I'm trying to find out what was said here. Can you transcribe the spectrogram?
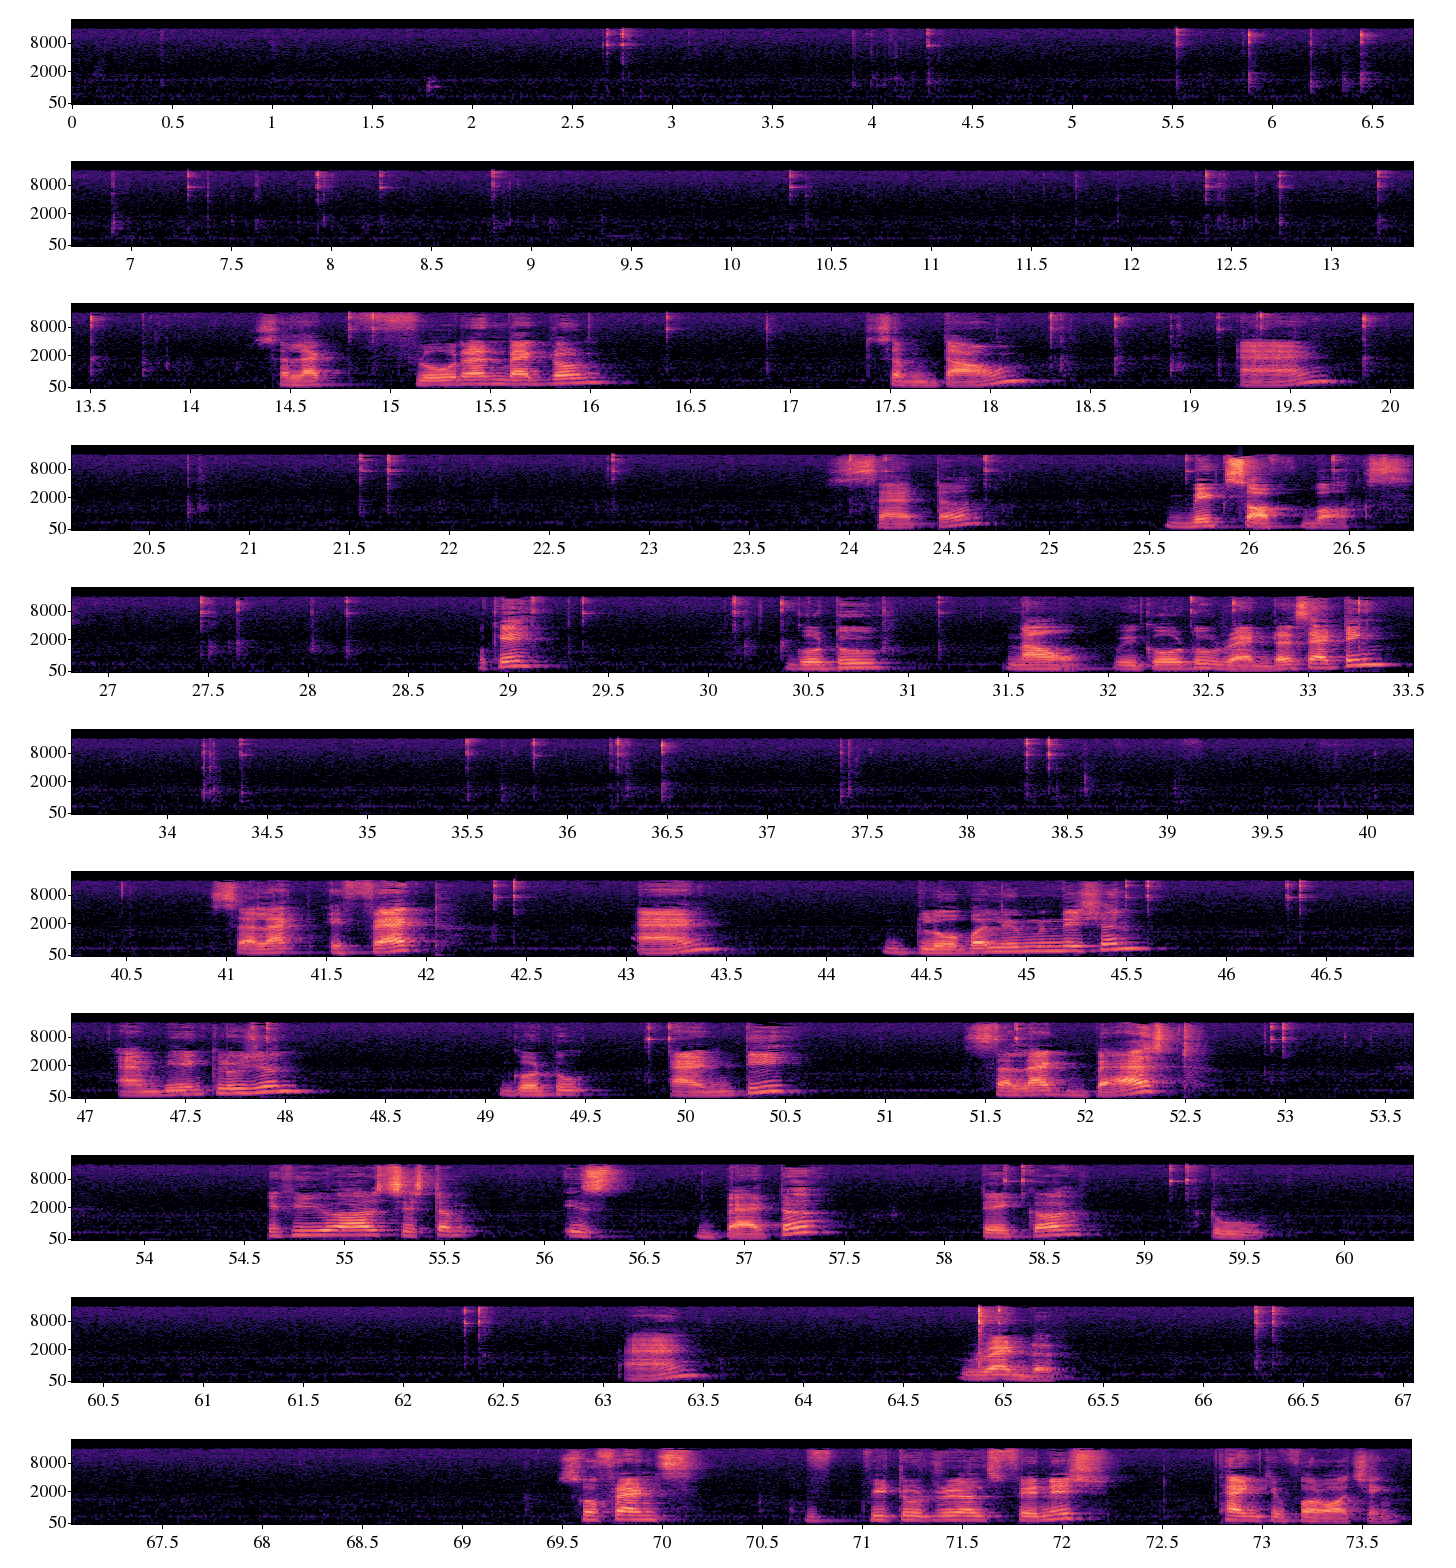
select floor and background some down and set a big softbox okay? Go to now we go to render setting. Select effect and global illumination ambient occlusion go to anti select best. If your system is better take a 2 and render. So friends tutorials finish thank you for watching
